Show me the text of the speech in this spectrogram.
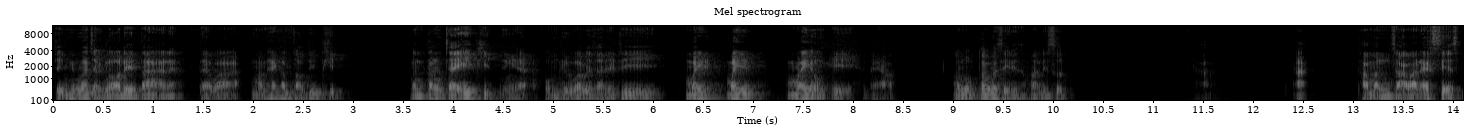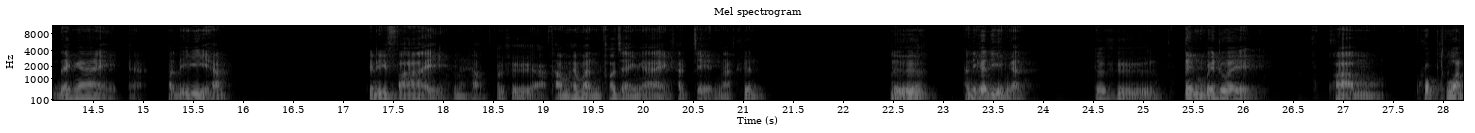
เจนขึ้นมาจาก raw data นะ แต่ว่ามันให้คำตอบที่ผิด มันตั้งใจให้ผิดอย่างเงี้ย ผมถือว่าเป็นสารที่ไม่ไม่ไม่โอเคนะครับความถูกต้องเป็นสิ่งที่สำคัญที่สุดนะครับอะถ้ามันสามารถ access ได้ง่ายอะก็ดีครับ clarify นะครับ ก็คืออทำให้มันเข้าใจง่ายชัดเจนมากขึ้น หรืออันนี้ก็ดีเหมือนกัน ก็คือเต็มไปด้วยความ ครบถ้วน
